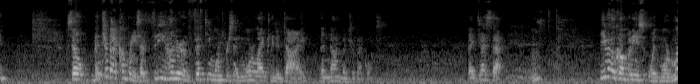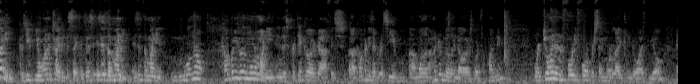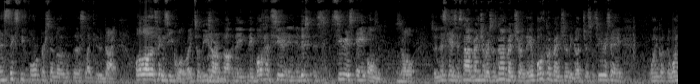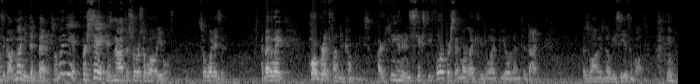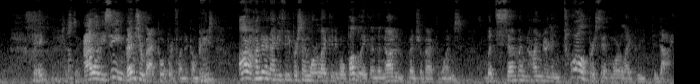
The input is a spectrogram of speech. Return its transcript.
So venture-backed companies are 351% more likely to die than non-venture-backed ones. Digest that. Hmm? Even though companies with more money, because you, you want to try to dissect it, is, is it the money? Is it the money? Well, no. Companies with more money in this particular graph is uh, companies that receive uh, more than $100 million worth of funding were 244% more likely to IPO and 64% less likely to die. All other things equal, right? So these mm-hmm. are, uh, they, they both had ser- in, in, this Series A only. Mm-hmm. So, so in this case, it's not venture versus not venture. They both got venture. They got just a Series A. One got the ones that got money did better. So money per se is not the source of all evil. So what is it? And by the way, corporate funded companies are 364% more likely to IPO than to die, as long as no VC is involved. okay? Interesting. Out of VC, venture-backed corporate funded companies are 193% more likely to go public than the non-venture-backed ones, but 712% more likely to die.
